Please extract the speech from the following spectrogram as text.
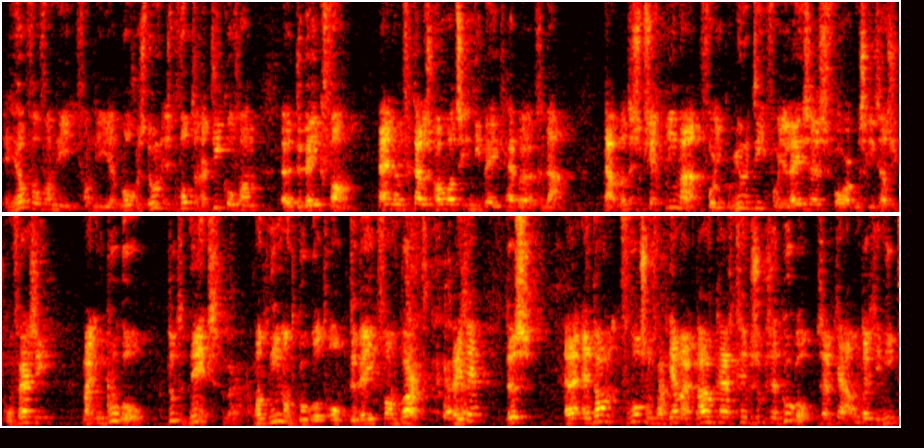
heel veel van die, van die eh, bloggers doen, is bijvoorbeeld een artikel van eh, de week van. En dan vertellen ze gewoon wat ze in die week hebben gedaan. Nou, dat is op zich prima voor je community, voor je lezers, voor misschien zelfs je conversie. Maar in Google doet het niks. Want niemand googelt op de week van Bart. Weet je? Dus, eh, en dan vervolgens om te vragen, ja maar waarom krijg ik geen bezoekers uit Google? Dan zeg ik ja, omdat je niet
